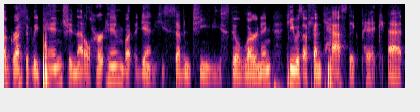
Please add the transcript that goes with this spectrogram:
aggressively pinch, and that'll hurt him. But again, he's 17; he's still learning. He was a fantastic pick at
